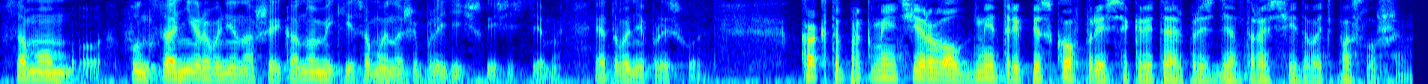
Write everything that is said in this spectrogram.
в самом функционировании нашей экономики и самой нашей политической системы. Этого не происходит. Как это прокомментировал Дмитрий Песков, пресс-секретарь президента России. Давайте послушаем.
